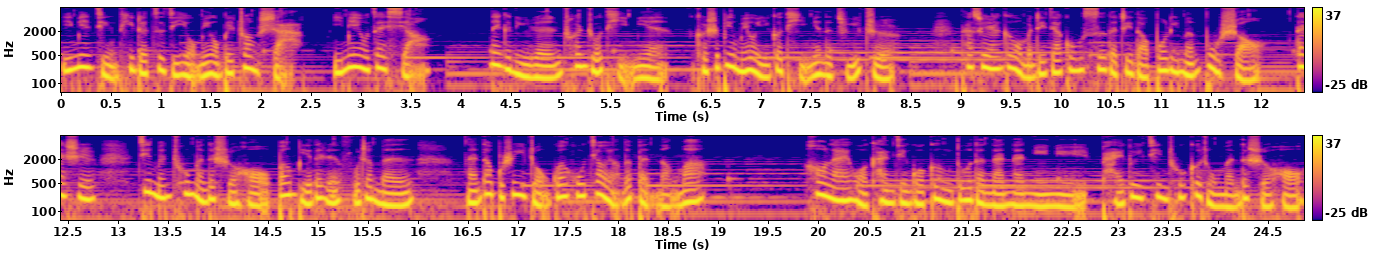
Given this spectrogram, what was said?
一面警惕着自己有没有被撞傻，一面又在想，那个女人穿着体面，可是并没有一个体面的举止。她虽然跟我们这家公司的这道玻璃门不熟。但是进门出门的时候帮别的人扶着门，难道不是一种关乎教养的本能吗？后来我看见过更多的男男女女排队进出各种门的时候，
